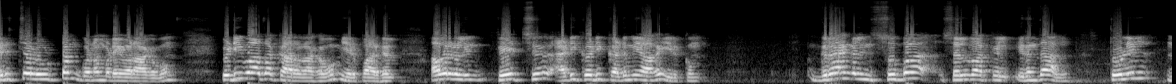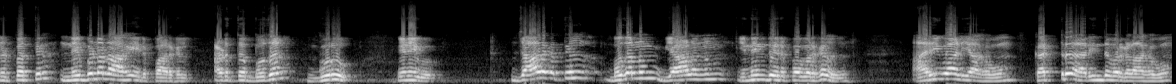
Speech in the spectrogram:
எரிச்சலூட்டம் குணமுடையவராகவும் பிடிவாதக்காரராகவும் இருப்பார்கள். அவர்களின் பேச்சு அடிக்கடி கடுமையாக இருக்கும். கிரகங்களின் சுப செல்வாக்கில் இருந்தால் தொழில் நுட்பத்தில் நிபுணராக இருப்பார்கள். அடுத்து புதன் குரு இணைவு. ஜாதகத்தில் புதனும் வியாழனும் இணைந்து இருப்பவர்கள் அறிவாளியாகவும் கற்று அறிந்தவர்களாகவும்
